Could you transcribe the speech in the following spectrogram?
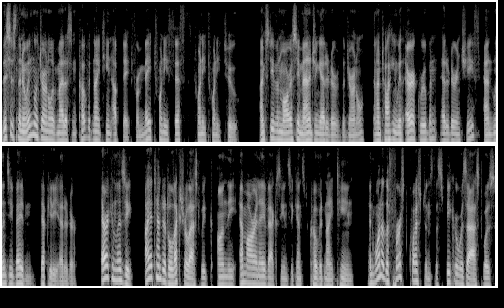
This is the New England Journal of Medicine COVID 19 update for May 25th, 2022. I'm Stephen Morrissey, managing editor of the journal, and I'm talking with Eric Rubin, editor in chief, and Lindsay Baden, deputy editor. Eric and Lindsay, I attended a lecture last week on the mRNA vaccines against COVID 19, and one of the first questions the speaker was asked was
